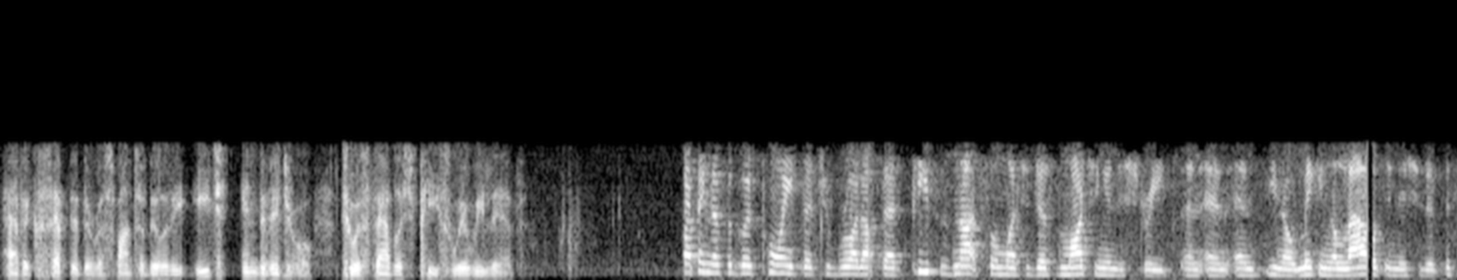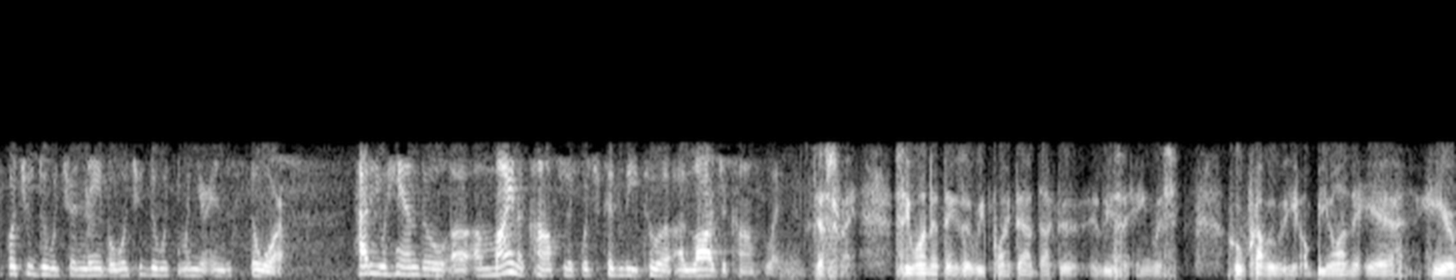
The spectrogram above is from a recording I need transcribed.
have accepted the responsibility, each individual, to establish peace where we live. I think that's a good point that you brought up. That peace is not so much just marching in the streets and and and you know making a loud initiative. It's what you do with your neighbor, what you do with when you're in the store. How do you handle a, a minor conflict, which could lead to a, a larger conflict? That's right. See, one of the things that we point out, Dr. Elisa English, who probably be on the air here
